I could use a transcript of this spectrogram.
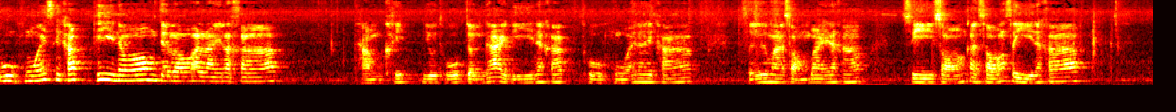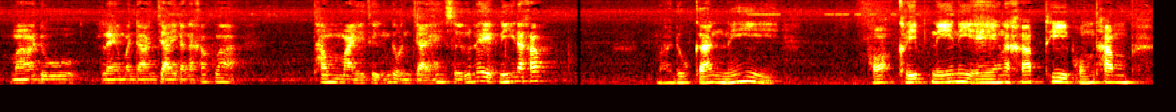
ถูกหวยสิครับ พี่น้องจะรออะไรล่ะครับทำคลิป YouTube จนได้ดีนะครับ ถูกหวยเลยครับ ซื้อมาสองใบนะครับสี่สองกับสองสี่นะครับ มาดูแรงบันดาลใจกันนะครับว่าทำไมถึงโดนใจให้ซื้อเลขนี้นะครับ มาดูกันนี่ เพราะคลิปนี้นี่เองนะครับ ที่ผมทำ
